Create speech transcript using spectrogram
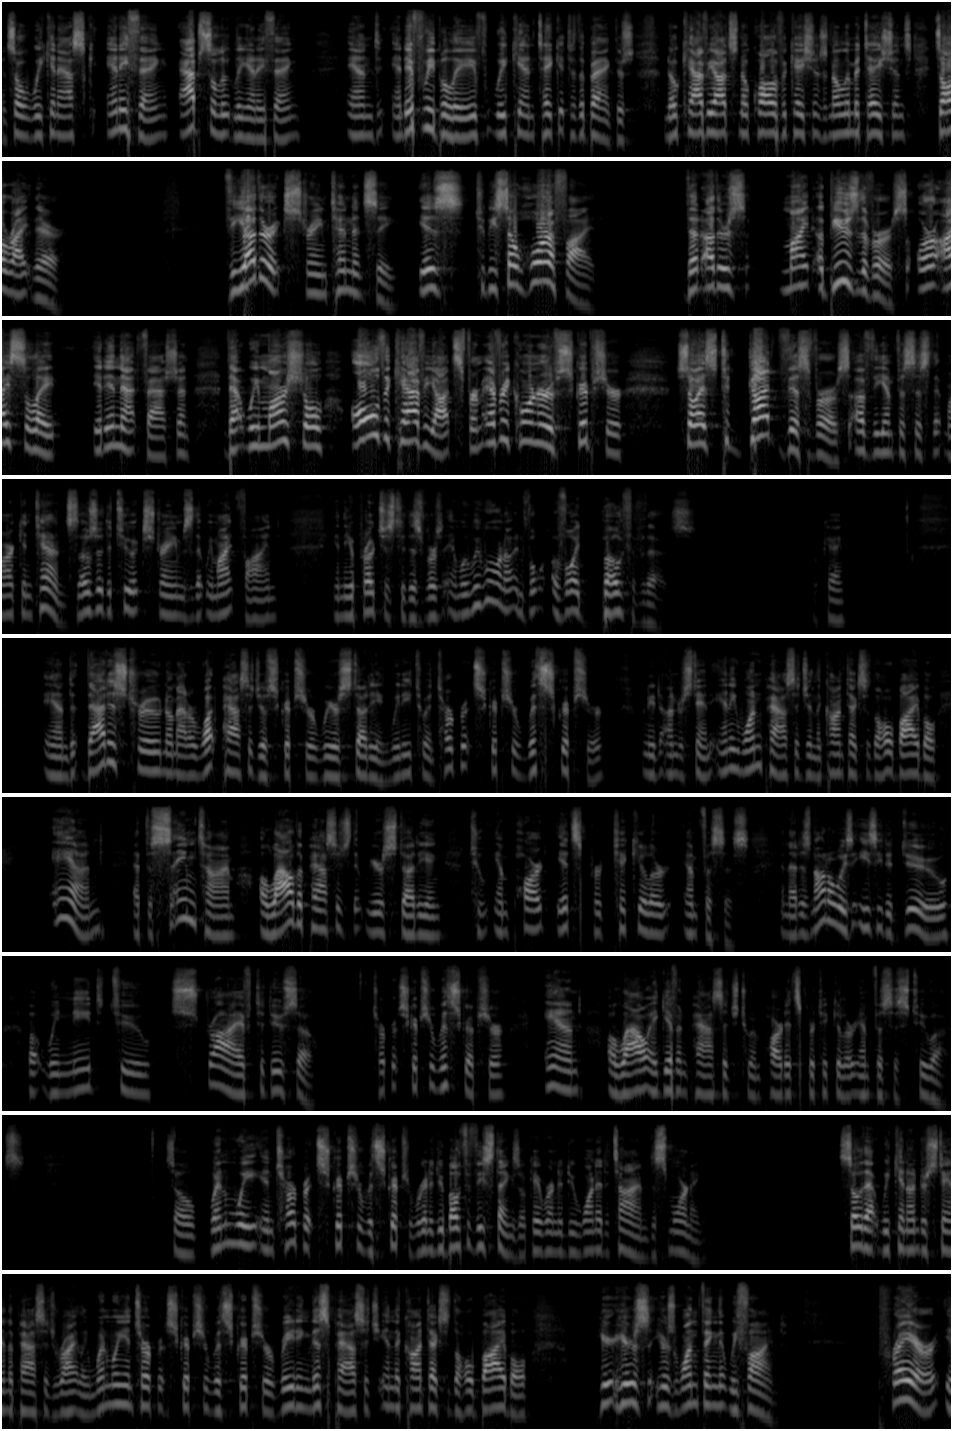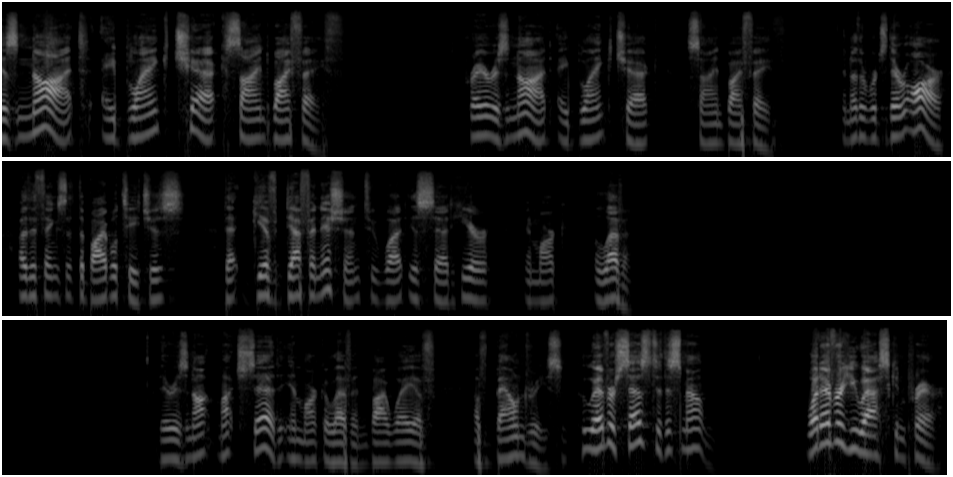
And so we can ask anything, absolutely anything, and, and if we believe, we can take it to the bank. There's no caveats, no qualifications, no limitations. It's all right there. The other extreme tendency is to be so horrified that others might abuse the verse or isolate it in that fashion that we marshal all the caveats from every corner of Scripture so as to gut this verse of the emphasis that Mark intends. Those are the two extremes that we might find in the approaches to this verse, and we want to invo- avoid both of those. Okay? And that is true no matter what passage of Scripture we're studying. We need to interpret Scripture with Scripture. We need to understand any one passage in the context of the whole Bible, and at the same time, allow the passage that we are studying to impart its particular emphasis. And that is not always easy to do, but we need to strive to do so interpret Scripture with Scripture, and allow a given passage to impart its particular emphasis to us. So, when we interpret Scripture with Scripture, we're going to do both of these things, okay? We're going to do one at a time this morning so that we can understand the passage rightly. When we interpret Scripture with Scripture, reading this passage in the context of the whole Bible, here, here's, here's one thing that we find prayer is not a blank check signed by faith. Prayer is not a blank check signed by faith. In other words, there are other things that the Bible teaches that give definition to what is said here in Mark 11. There is not much said in Mark 11 by way of, of boundaries. Whoever says to this mountain, whatever you ask in prayer,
